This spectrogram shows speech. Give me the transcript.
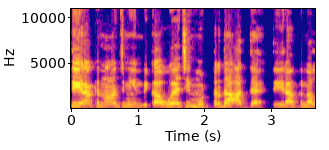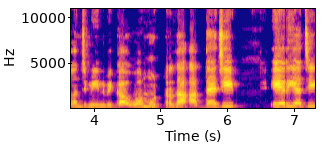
13 ਕਨਾਲਾਂ ਜ਼ਮੀਨ ਵਿਕਾਊ ਹੈ ਜੀ, ਮੋਟਰ ਦਾ ਅੱਧ ਹੈ। 13 ਕਨਾਲਾਂ ਜ਼ਮੀਨ ਵਿਕਾਊ ਆ, ਮੋਟਰ ਦਾ ਅੱਧ ਹੈ ਜੀ। ਏਰੀਆ ਜੀ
